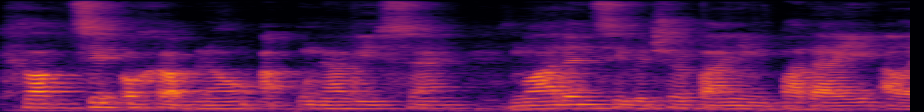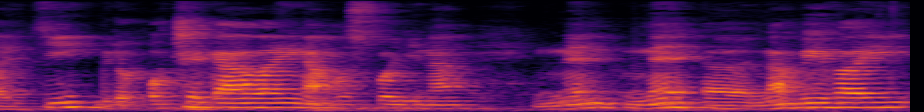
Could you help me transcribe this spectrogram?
Chlapci ochabnou a unaví se, mládenci vyčerpáním padají, ale ti, kdo očekávají na hospodina, ne, ne, uh, nabývají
